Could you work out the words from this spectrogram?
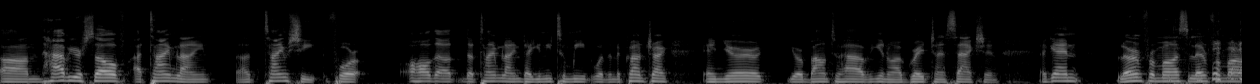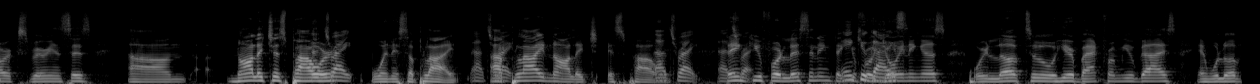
Um, have yourself a timeline, a timesheet for all the the timeline that you need to meet within the contract, and you're you're bound to have you know a great transaction. Again, learn from us, learn from our experiences. Um, knowledge is power That's right. when it's applied. That's right. Applied knowledge is power. That's right. That's Thank right. you for listening. Thank, Thank you you, for guys. joining us. We love to hear back from you guys, and we love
